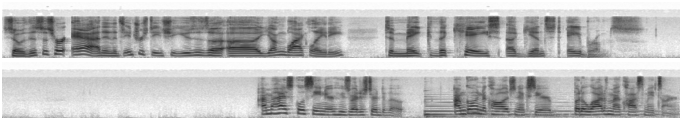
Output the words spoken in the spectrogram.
So this is her ad, and it's interesting. She uses a, a young black lady to make the case against Abrams? I'm a high school senior who's registered to vote. I'm going to college next year, but a lot of my classmates aren't.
